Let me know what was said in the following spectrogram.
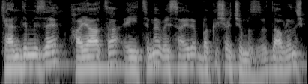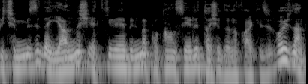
kendimize, hayata, eğitime vesaire bakış açımızı, davranış biçimimizi de yanlış etkileyebilme potansiyeli taşıdığını fark edeceğiz. O yüzden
